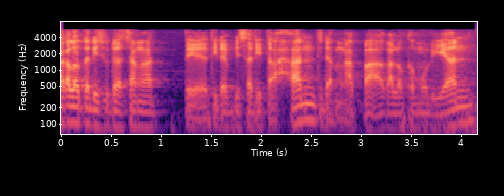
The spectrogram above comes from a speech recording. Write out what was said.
kalau tadi sudah sangat ya, tidak bisa ditahan tidak mengapa kalau kemudian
